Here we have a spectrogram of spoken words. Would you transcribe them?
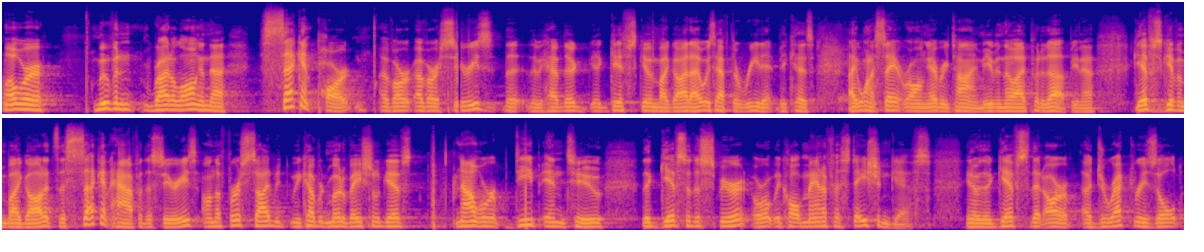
Well, we're moving right along in the second part of our, of our series that, that we have there, Gifts Given by God. I always have to read it because I want to say it wrong every time, even though I put it up, you know. Gifts Given by God. It's the second half of the series. On the first side, we, we covered motivational gifts. Now we're deep into the gifts of the Spirit, or what we call manifestation gifts. You know, the gifts that are a direct result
